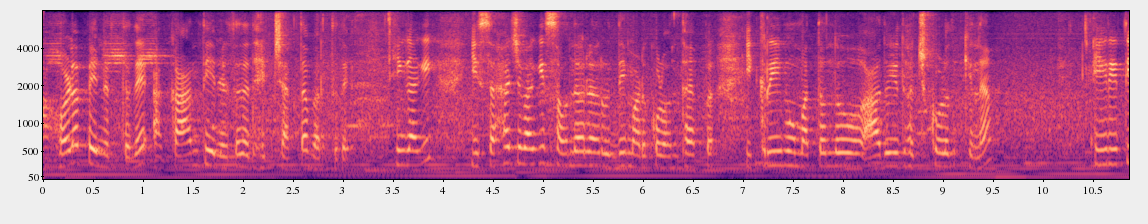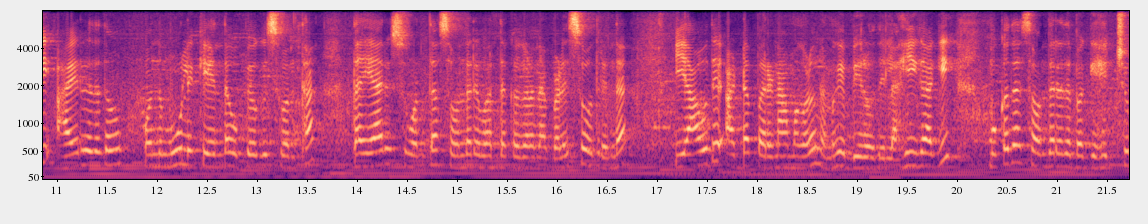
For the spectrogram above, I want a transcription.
ಆ ಹೊಳಪೇನಿರ್ತದೆ, ಆ ಕಾಂತಿ ಏನಿರ್ತದೆ ಅದು ಹೆಚ್ಚಾಗ್ತಾ ಬರ್ತದೆ. ಹೀಗಾಗಿ ಈ ಸಹಜವಾಗಿ ಸೌಂದರ್ಯ ವೃದ್ಧಿ ಮಾಡ್ಕೊಳ್ಳುವಂಥ ಈ ಕ್ರೀಮು ಮತ್ತೊಂದು ಅದು ಇದು ಹಚ್ಕೊಳ್ಳೋದಕ್ಕಿಂತ ಈ ರೀತಿ ಆಯುರ್ವೇದದ ಒಂದು ಮೂಲಿಕೆಯಿಂದ ಉಪಯೋಗಿಸುವಂಥ, ತಯಾರಿಸುವಂಥ ಸೌಂದರ್ಯವರ್ಧಕಗಳನ್ನು ಬಳಸೋದ್ರಿಂದ ಯಾವುದೇ ಅಡ್ಡ ಪರಿಣಾಮಗಳು ನಮಗೆ ಬೀರೋದಿಲ್ಲ. ಹೀಗಾಗಿ ಮುಖದ ಸೌಂದರ್ಯದ ಬಗ್ಗೆ ಹೆಚ್ಚು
